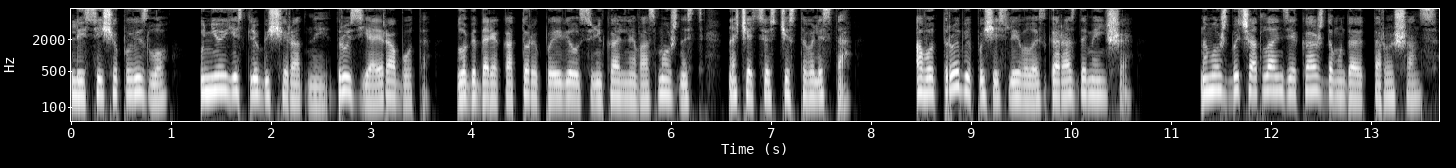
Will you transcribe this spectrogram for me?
Лисе еще повезло. У нее есть любящие родные, друзья и работа, благодаря которой появилась уникальная возможность начать все с чистого листа. А вот Робби посчастливилось гораздо меньше — но, может быть, Шотландия каждому дает второй шанс.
